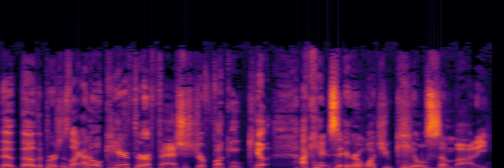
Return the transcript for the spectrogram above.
The, the other person's like, I don't care if they're a fascist. You're fucking kill. I can't sit here and watch you kill somebody.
